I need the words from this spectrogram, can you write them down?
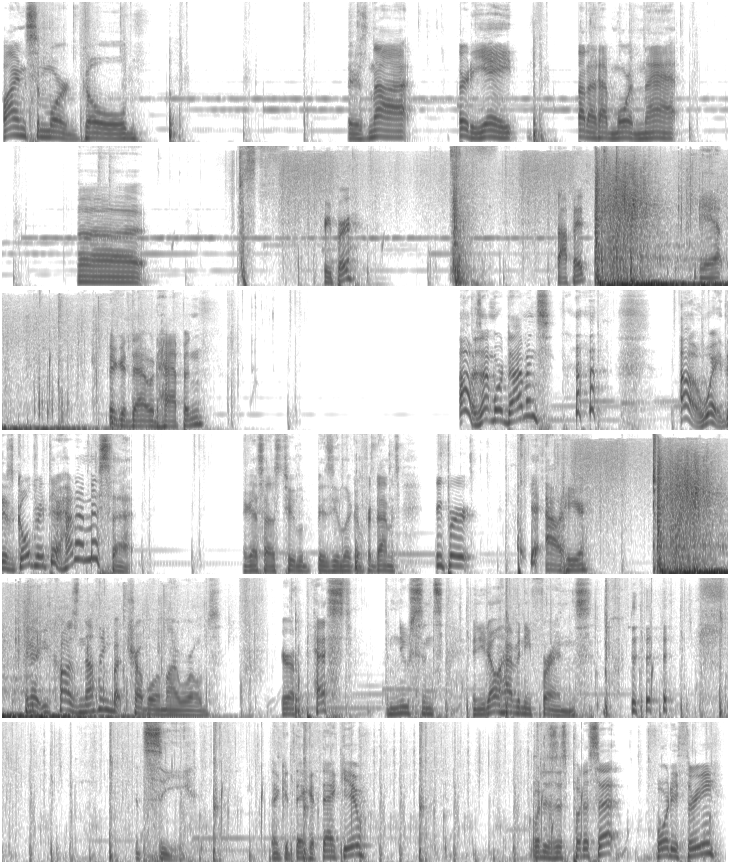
Find some more gold. There's not. 38. Thought I'd have more than that. Uh. Creeper. Stop it. Yep. Figured that would happen. Oh, is that more diamonds? oh, wait, there's gold right there. How did I miss that? I guess I was too busy looking for diamonds. Creeper, get out here. You know, you cause nothing but trouble in my worlds. You're a pest, a nuisance, and you don't have any friends. Let's see. Thank you, thank you, thank you. What does this put us at? 43?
